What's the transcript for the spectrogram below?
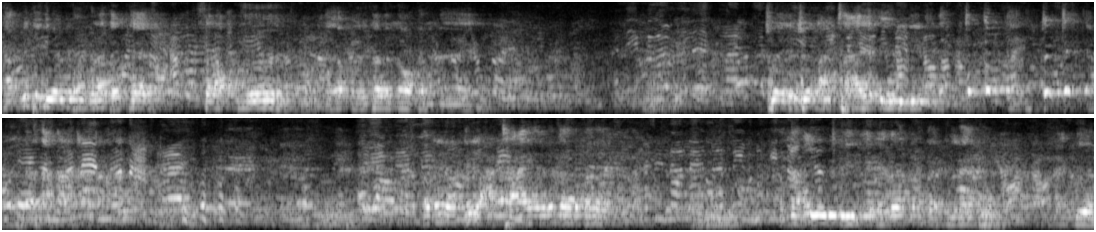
ครั้งวิธีเดียวเหมือนกันแล้วแต่แค่สลับมือนะครับมือข้างนอกข้างในช่วยช่วยหลานชายเอวดีๆหน่อยนะ แล้วก็ที่หลานชายแล้วก็มาซีโนเลนเนื้อนิ่มเขากินจะน้ำให้ยเออะวดีๆเนี่ยก็ตั้งแต่เป็นแรงแรงเดิน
